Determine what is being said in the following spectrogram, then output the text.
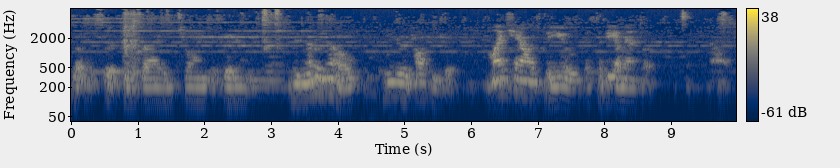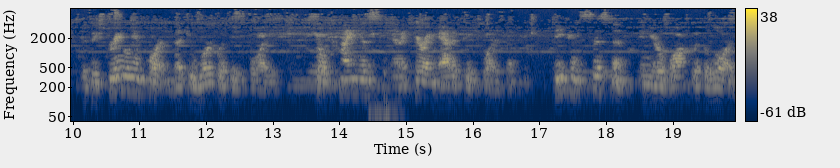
that will sit to trying to fit in. You never know who you're talking to. My challenge to you is to be a mentor. Uh, it's extremely important that you work with these boys, show kindness and a caring attitude towards them. Be consistent in your walk with the Lord.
